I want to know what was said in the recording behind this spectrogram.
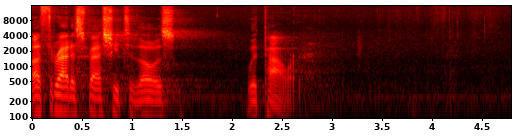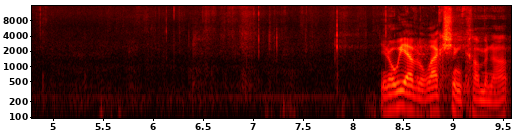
a threat especially to those with power. You know, we have an election coming up.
